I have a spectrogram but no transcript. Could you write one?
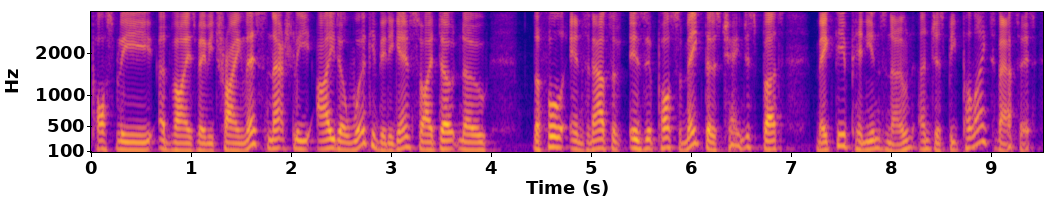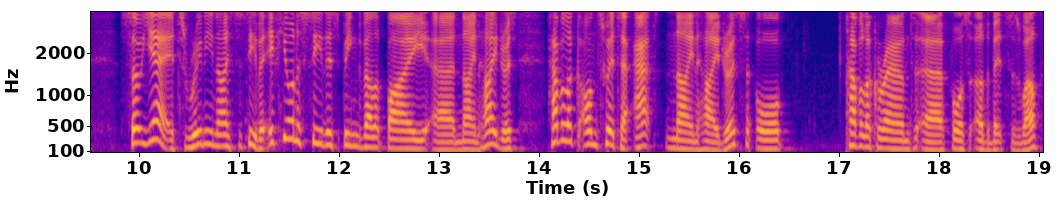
possibly advise maybe trying this naturally i don't work in video games so i don't know the full ins and outs of is it possible to make those changes, but make the opinions known and just be polite about it. So yeah, it's really nice to see. But if you want to see this being developed by uh, Nine Hydras, have a look on Twitter at Nine Hydras or have a look around uh, for other bits as well.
